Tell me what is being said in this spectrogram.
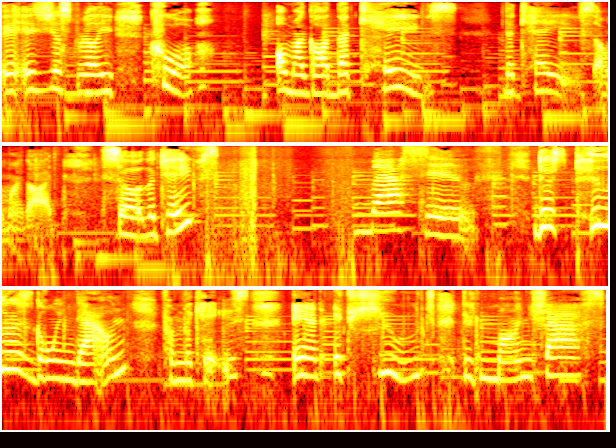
it is just really cool. Oh my god, the caves. The caves. Oh my god. So the caves massive. There's pillars going down from the caves, and it's huge. There's mine shafts,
